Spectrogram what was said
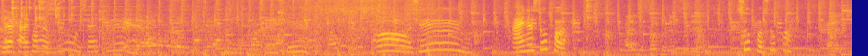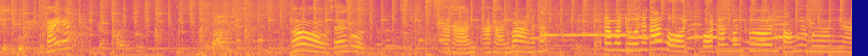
เดี๋ยวขายพอแบบอู้ใช่ชื่อใช่ชื่อโอ้ชื่อ eine super Kalte Suppe nimmst du dir? super super Kalt. ใครนะโอ้แซงอุดอาหารอาหารว่างนะคะ เรามาดูนะคะโบสถ์โบสถ์ตอนกลางคืนของเมืองอ่า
